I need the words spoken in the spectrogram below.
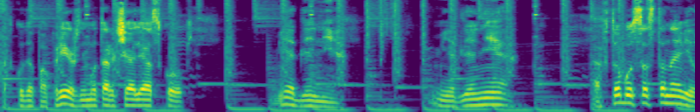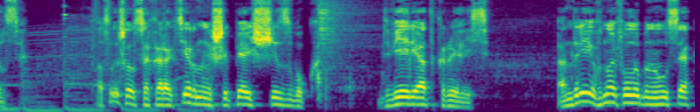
откуда по-прежнему торчали осколки. Медленнее. Медленнее. Автобус остановился. Послышался характерный шипящий звук. Двери открылись. Андрей вновь улыбнулся,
